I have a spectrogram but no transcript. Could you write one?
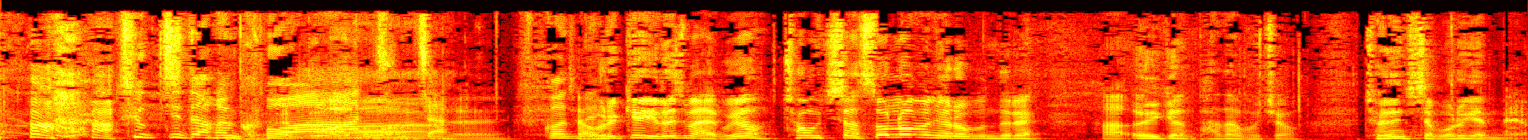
죽지도 않고. 와, 또 와. 진짜. 네. 죽겠네. 자, 우리끼리 이러지 말고요. 청취자 솔로몬 여러분들의 아, 의견 받아보죠. 저는 진짜 모르겠네요.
